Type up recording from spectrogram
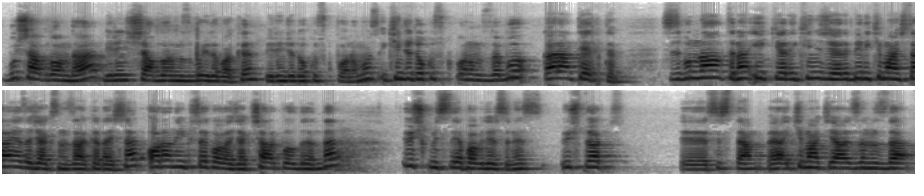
bu şablonda birinci şablonumuz buydu bakın. Birinci 9 kuponumuz. ikinci 9 kuponumuz da bu. Garanti ettim. Siz bunun altına ilk yarı ikinci yarı 1-2 maç daha yazacaksınız arkadaşlar. Oranı yüksek olacak çarpıldığında. 3 misli yapabilirsiniz. 3-4 e, sistem veya 2 maç yazdığınızda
